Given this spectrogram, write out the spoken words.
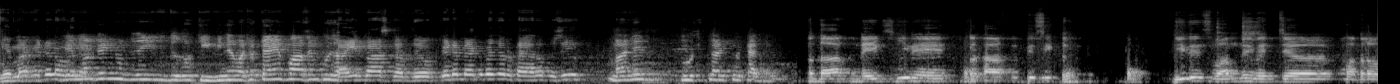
ਗੇਮਾਂ ਖੇਡਣ ਆਉਂਦੇ ਗੇਮਾਂ ਨੇ। ਖੇਡਣ ਹੁੰਦੇ ਨੇ ਜੀ, ਜਦੋਂ ਟੀਵੀ ਨੇ ਬੈਠੋ ਟਾਈਮ ਪਾਸ ਨੂੰ ਕੋਈ ਟਾਈਮ ਪਾਸ ਕਰਦੇ ਹੋ। ਕਿਹੜੇ ਮਹਿਕਮੇ ਚੋਂ ਰਿਟਾਇਰ ਹੋ ਤੁਸੀਂ? ਮਾਨੇ ਪੁਲਿਸ ਲਾਈਟ ਤੋਂ ਕਰ ਸਰਦਾਰ ਨੇਕ ਸਿੰਘ ਨੇ ਦਰਖਾਸਤ ਦਿੱਤੀ ਸੀ ਜਿਹਦੇ ਸਬੰਧ ਦੇ ਵਿੱਚ ਮਤਲਬ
